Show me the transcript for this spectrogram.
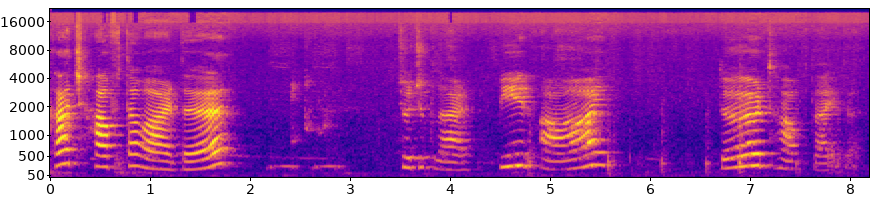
kaç hafta vardı? Çocuklar bir ay dört haftaydı.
